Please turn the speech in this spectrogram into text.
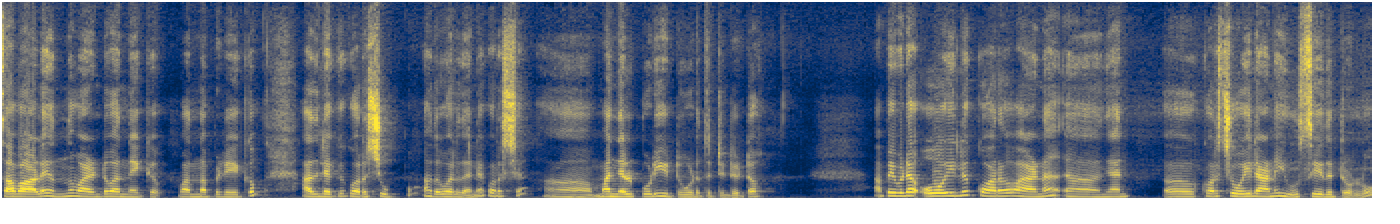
സവാള ഒന്ന് വഴണ്ട് വന്നേക്ക് വന്നപ്പോഴേക്കും അതിലേക്ക് കുറച്ച് ഉപ്പും അതുപോലെ തന്നെ കുറച്ച് മഞ്ഞൾപ്പൊടി ഇട്ട് കൊടുത്തിട്ടുണ്ട് കേട്ടോ. അപ്പോൾ ഇവിടെ ഓയിൽ കുറവാണ്. ഞാൻ കുറച്ച് ഓയിലാണ് യൂസ് ചെയ്തിട്ടുള്ളൂ.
